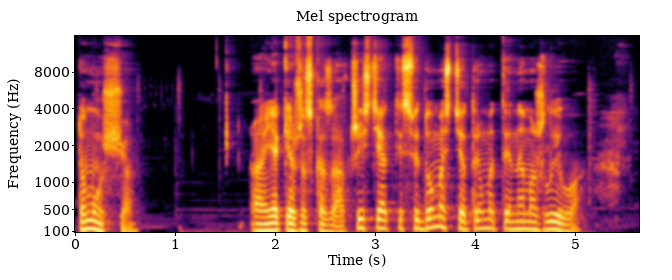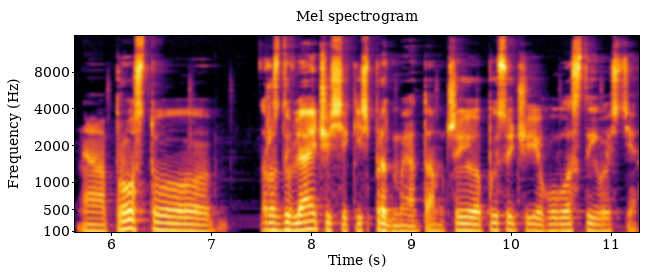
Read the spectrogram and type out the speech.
Тому що, е, як я вже сказав, чисті акти свідомості отримати неможливо, е, просто роздивляючись якийсь предмет там, чи описуючи його властивості.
